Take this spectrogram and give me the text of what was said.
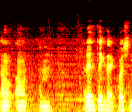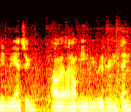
I don't, I don't, um, I didn't think that question needed to be answered. I don't mean to be rude or anything.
